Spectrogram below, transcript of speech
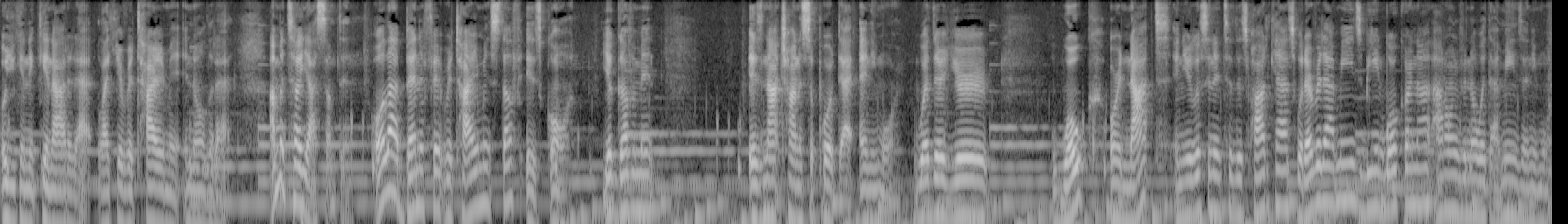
are you gonna get out of that? Like your retirement and all of that." I'm gonna tell y'all something. All that benefit retirement stuff is gone. Your government is not trying to support that anymore. Whether you're woke or not, and you're listening to this podcast, whatever that means, being woke or not, I don't even know what that means anymore.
